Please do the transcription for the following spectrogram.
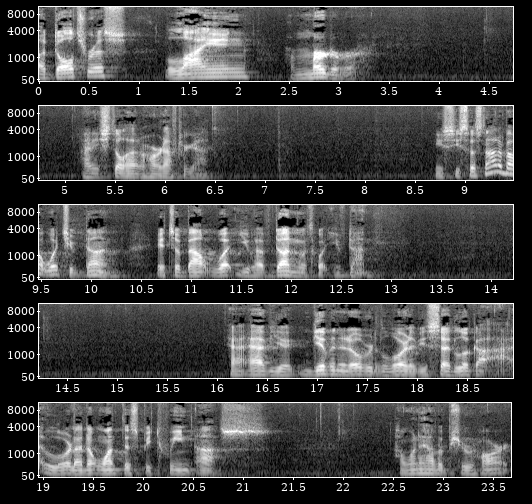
adulterous, lying murderer. And he still had a heart after God. You see, so it's not about what you've done, it's about what you have done with what you've done. Have you given it over to the Lord? Have you said, Look, I, Lord, I don't want this between us? I want to have a pure heart.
